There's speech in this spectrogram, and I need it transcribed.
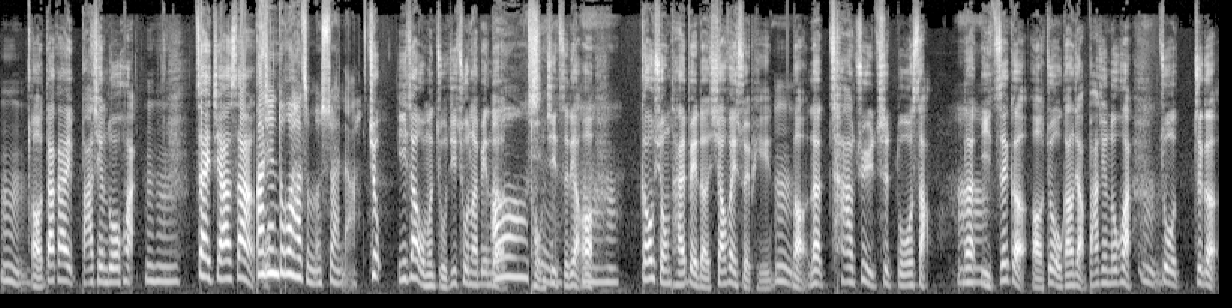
嗯，嗯。哦，大概八千多块，嗯哼，再加上八千多块，它怎么算的啊？就依照我们主机处那边的统计资料哦，哦高雄台北的消费水平，嗯。哦，那差距是多少？嗯、那以这个哦，就我刚刚讲八千多块，嗯，做这个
